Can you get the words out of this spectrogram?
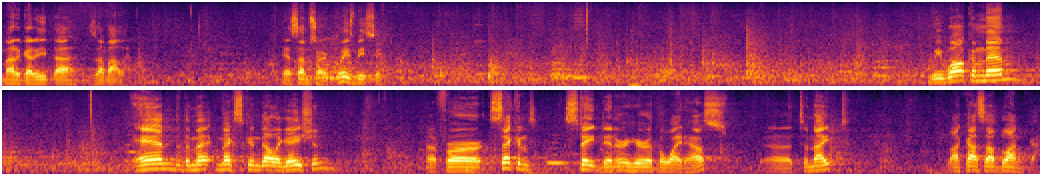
Margarita Zavala. Yes, I'm sorry. Please be seated. We welcome them and the Me- Mexican delegation uh, for our second state dinner here at the White House. Uh, tonight, La Casa Blanca.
